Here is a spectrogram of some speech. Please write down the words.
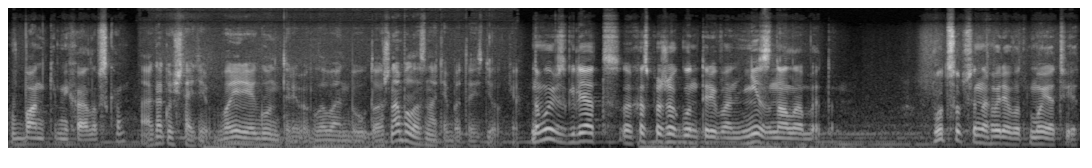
в банке Михайловском. А как вы считаете, Валерия Гонтарева, глава НБУ, должна была знать об этой сделке? На мой взгляд, госпожа Гонтарева не знала об этом. Вот, собственно говоря, вот мой ответ.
